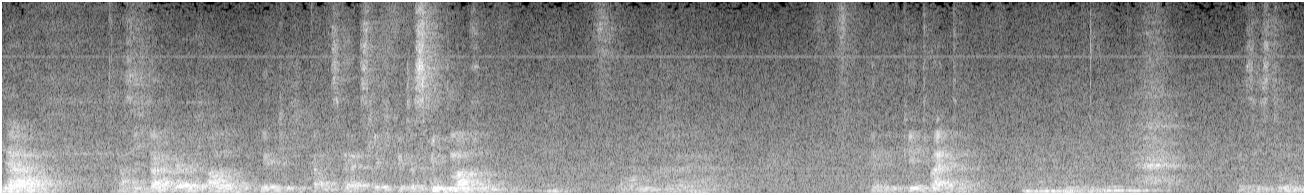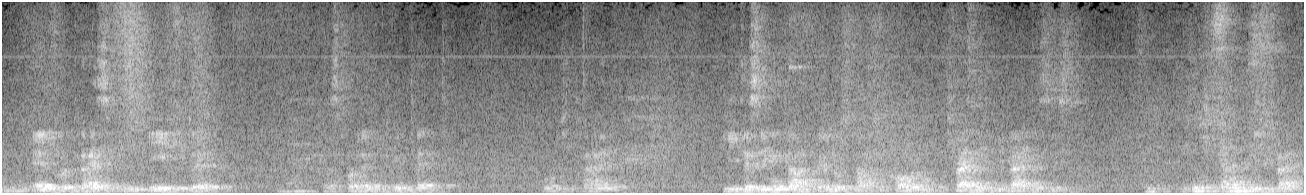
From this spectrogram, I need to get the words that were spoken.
Ja, also ich danke euch allen wirklich ganz herzlich für das Mitmachen und äh, der Weg geht weiter. Es ist um 11.30 Uhr in Efte das Forellenquintett, wo ich drei Lieder singen darf, wer Lust hat zu kommen. Ich weiß nicht, wie weit es ist. Nicht weit. Nicht weit,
